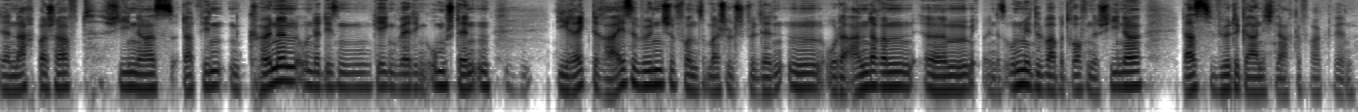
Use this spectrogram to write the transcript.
der Nachbarschaft Chinas stattfinden können unter diesen gegenwärtigen Umständen. Mhm direkte Reisewünsche von zum Beispiel Studenten oder anderen ähm, in das unmittelbar betroffene China, das würde gar nicht nachgefragt werden.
